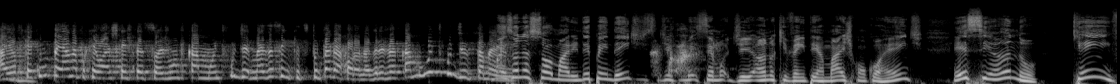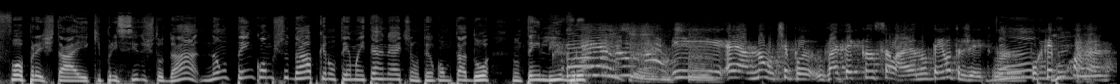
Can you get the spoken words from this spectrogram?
Aí eu fiquei com pena, porque eu acho que as pessoas vão ficar muito fodidas. Mas assim, que se tu pegar coronavírus, vai ficar muito fodido também. Mas olha só, Mari, independente de, de- de ano que vem ter mais concorrentes, esse ano, quem for prestar aí que precisa estudar, não tem como estudar, porque não tem uma internet, não tem um computador, não tem livro. É, não, não. E, é, não, tipo, vai ter que cancelar. Não tem outro jeito, mano. É, Porque, porra.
